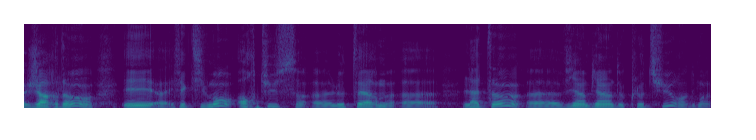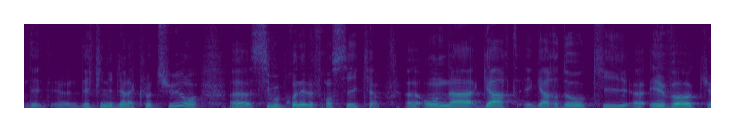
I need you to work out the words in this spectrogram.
jardin. Et effectivement, hortus, le terme latin euh, vient bien de clôture, euh, définit bien la clôture. Euh, si vous prenez le francique, on a Gart et Gardot qui évoquent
